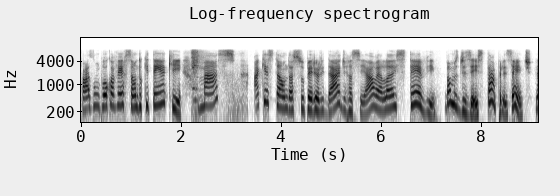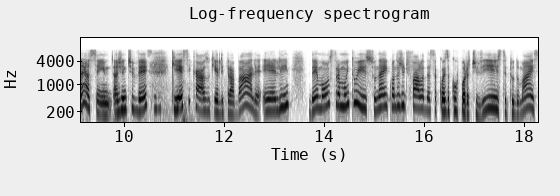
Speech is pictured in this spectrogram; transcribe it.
Faz um pouco a versão do que tem aqui. Mas a questão da superioridade racial, ela esteve, vamos dizer, está presente, né? Assim, a gente vê Sim. que esse caso que ele trabalha, ele demonstra muito isso, né? E quando a gente fala dessa coisa corporativista e tudo mais,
